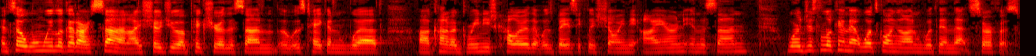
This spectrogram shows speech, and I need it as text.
And so when we look at our sun, I showed you a picture of the sun that was taken with uh, kind of a greenish color that was basically showing the iron in the sun. We're just looking at what's going on within that surface.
